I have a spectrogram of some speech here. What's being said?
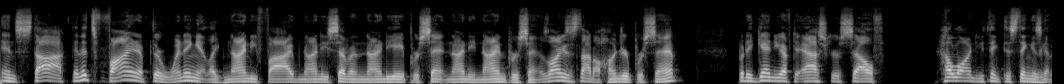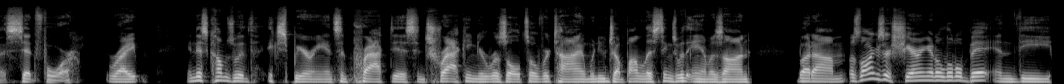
in stock, then it's fine if they're winning at like 95, 97, 98%, 99%, as long as it's not 100%. But again, you have to ask yourself, how long do you think this thing is going to sit for? Right. And this comes with experience and practice and tracking your results over time when you jump on listings with Amazon. But um, as long as they're sharing it a little bit and the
